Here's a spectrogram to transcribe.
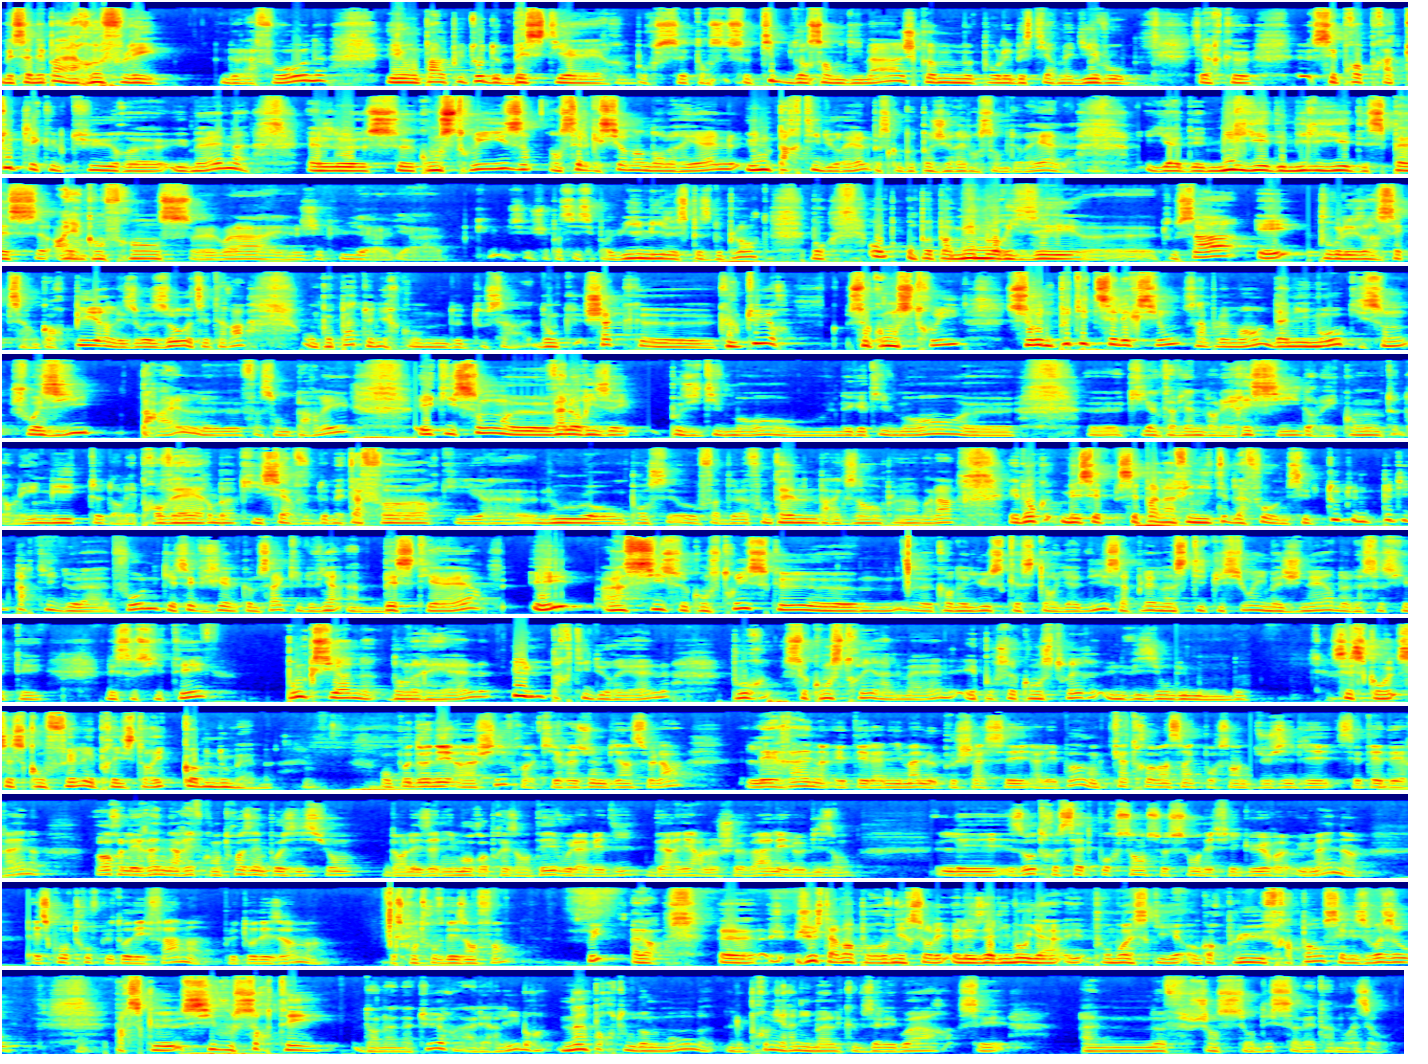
Mais ça n'est pas un reflet de la faune, et on parle plutôt de bestiaire pour ce type d'ensemble d'images, comme pour les bestiaires médiévaux. C'est-à-dire que c'est propre à toutes les cultures euh, humaines, elles se construisent en sélectionnant dans le réel une partie du réel, parce qu'on peut pas gérer l'ensemble du réel. Il y a des milliers, des milliers d'espèces, rien qu'en France, euh, voilà, j'ai pu, il y il y a je sais pas si c'est pas 8000 espèces de plantes. Bon, on, on peut pas mémoriser euh, tout ça, et pour les insectes c'est encore pire, les oiseaux, etc. On peut pas tenir compte de tout ça. Donc chaque euh, culture se construit sur une petite sélection simplement d'animaux qui sont choisis par elle, euh, façon de parler, et qui sont valorisés positivement ou négativement, euh, euh, qui interviennent dans les récits, dans les contes, dans les mythes, dans les proverbes, qui servent de métaphores, qui euh, nous on pensait aux fables de La Fontaine par exemple, hein, voilà. Et donc, mais c'est c'est pas l'infinité de la faune, c'est toute une petite partie de la faune qui est sélectionnée comme ça, qui devient un bestiaire, et ainsi se construit ce que euh, Cornelius Castoriadis appelait l'institution imaginaire de la société. Les sociétés ponctionne dans le réel, une partie du réel, pour se construire elle-même et pour se construire une vision du monde. C'est ce c'est ce fait les préhistoriques comme nous-mêmes. On peut donner un chiffre qui résume bien cela. Les rennes étaient l'animal le plus chassé à l'époque, donc 85% du gibier c'était des rennes. Or les rennes n'arrivent qu'en troisième position dans les animaux représentés, vous l'avez dit, derrière le cheval et le bison. Les autres 7% ce sont des figures humaines. Est-ce qu'on trouve plutôt des femmes, plutôt des hommes? Est-ce qu'on trouve des enfants? Oui, alors euh, juste avant pour revenir sur les, animaux, il y a pour moi ce qui est encore plus frappant, c'est les oiseaux. Parce que si vous sortez dans la nature, à l'air libre, n'importe où dans le monde, le premier animal que vous allez voir, c'est à 9 chances sur 10, ça va être un oiseau.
